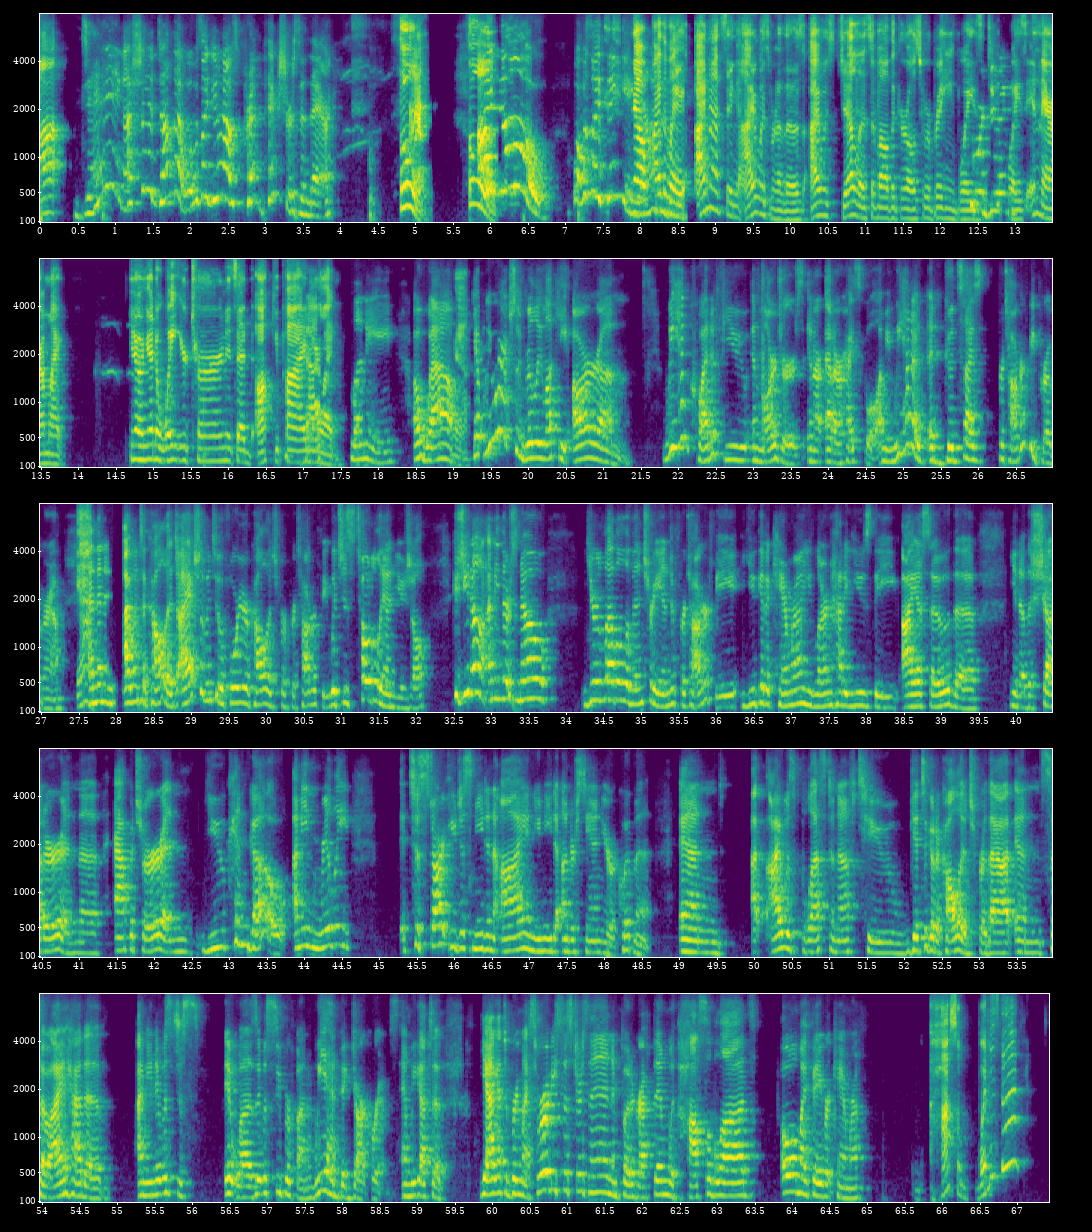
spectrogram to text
Uh, dang, I should have done that. What was I doing? I was printing pictures in there. Fool. Fool. I know. What was I thinking? Now, Now by I the know. way, I'm not saying I was one of those. I was jealous of all the girls who were bringing boys were doing- boys in there. I'm like, you know, and you had to wait your turn. It said occupied. And you're like, plenty. Oh wow. Yeah. Yeah. we were actually really lucky. Our um we had quite a few enlargers in our at our high school. I mean, we had a, a good sized photography program. yeah, And then in- I went to college. I actually went to a four-year college for photography, which is totally unusual because you don't. I mean, there's no your level of entry into photography. You get a camera, you learn how to use the ISO, the you know the shutter and the aperture, and you can go. I mean, really, to start, you just need an eye and you need to understand your equipment. And I, was blessed enough to get to go to college for that, and so I had a. I mean, it was just it was. It was super fun. We had big dark rooms and we got to, yeah, I got to bring my sorority sisters in and photograph them with Hasselblads. Oh, my favorite camera. Hassel. What is that?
